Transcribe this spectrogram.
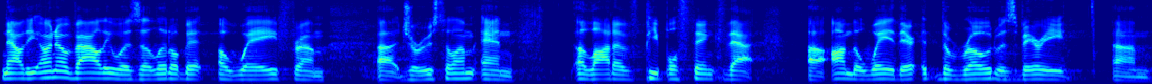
Now, the Ono Valley was a little bit away from uh, Jerusalem, and a lot of people think that uh, on the way there, the road was very um,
